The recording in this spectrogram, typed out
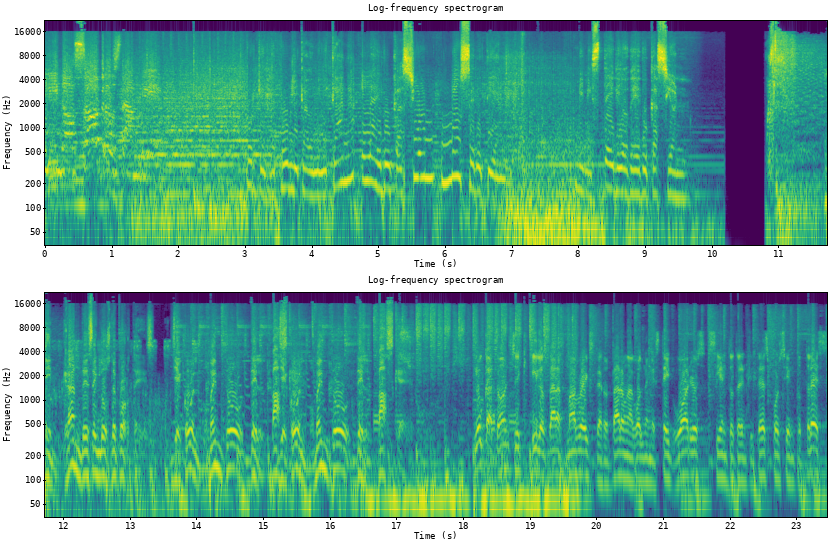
Y nosotros también. Porque en República Dominicana la educación no se detiene. Ministerio de Educación. En Grandes en los deportes. Llegó el momento del básquet. Llegó el momento del básquet. Luka Doncic y los Dallas Mavericks derrotaron a Golden State Warriors 133 por 103,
